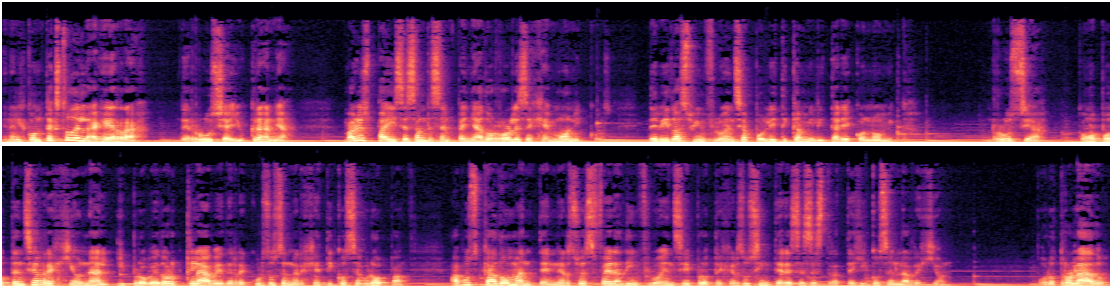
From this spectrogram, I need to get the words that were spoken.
En el contexto de la guerra de Rusia y Ucrania, varios países han desempeñado roles hegemónicos debido a su influencia política, militar y económica. Rusia, como potencia regional y proveedor clave de recursos energéticos Europa, ha buscado mantener su esfera de influencia y proteger sus intereses estratégicos en la región. Por otro lado,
